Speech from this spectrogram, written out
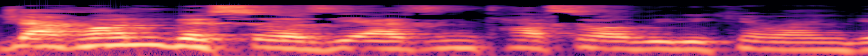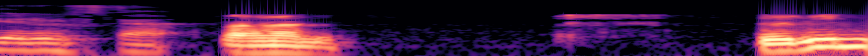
جهان بسازی از این تصاویری که من گرفتم. بله. ببین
